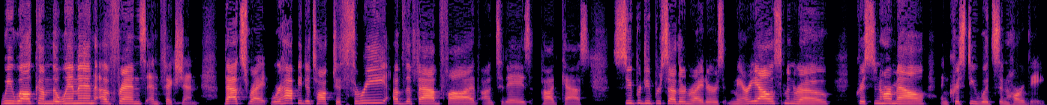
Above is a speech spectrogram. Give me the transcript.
we welcome the women of Friends and Fiction. That's right. We're happy to talk to three of the Fab Five on today's podcast super duper Southern writers Mary Alice Monroe, Kristen Harmel, and Christy Woodson Harvey.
